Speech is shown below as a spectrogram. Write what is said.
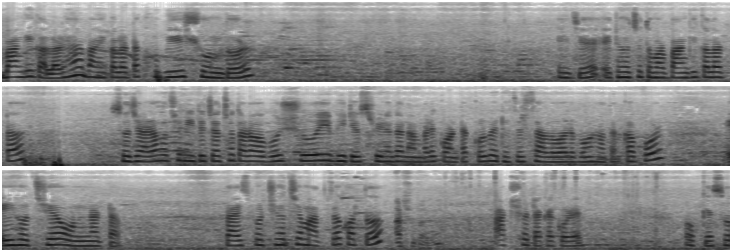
বাঙ্গি কালার হ্যাঁ? বাঙ্গি কালারটা খুবই সুন্দর। এই যে এটা হচ্ছে তোমার বাঙ্গি কালারটা। সো যারা হচ্ছে নিতে চাচ্ছ তারা অবশ্যই ভিডিও স্ক্রিনে দেওয়া নাম্বারে কন্ট্যাক্ট করবে। এটা হচ্ছে সালোয়ার এবং হাতার কাপড়। এই হচ্ছে ওড়নাটা। প্রাইস পড়ছে হচ্ছে মাত্র কত? 800 টাকা। আটশো টাকা করে। ওকে সো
